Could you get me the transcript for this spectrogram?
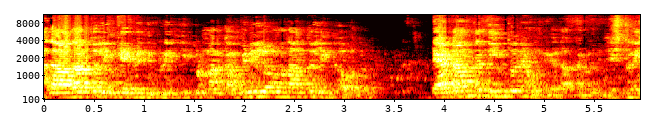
అది ఆధార్తో లింక్ అయిపోయింది. ఇప్పుడు ఇప్పుడు మన కంపెనీలో ఉన్న దాంతో లింక్ అవ్వదు. డేటా అంతా దీంతోనే ఉంది కదా అతను హిస్టరీ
